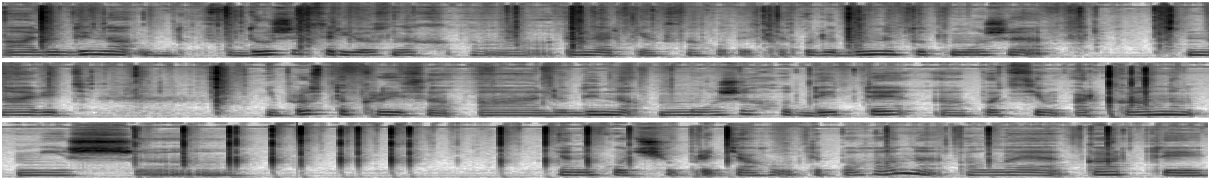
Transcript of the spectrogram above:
А людина в дуже серйозних енергіях знаходиться. У людини тут може навіть не просто криза, а людина може ходити по цим арканам між. Я не хочу притягувати погане, але карти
